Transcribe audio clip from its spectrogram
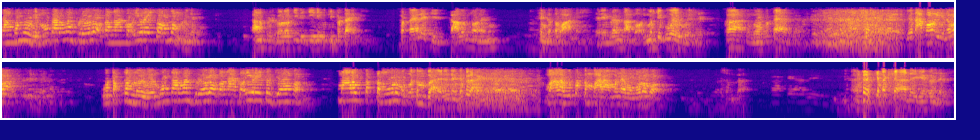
Cangkemmu mau karuan berhala kan kok yo ora iso omong Kan berhala cilik-cilik dipetheki. Pertanyaan di kalung nonem sing ketuane. Jadi Ibrahim tak kok, mesti kue kue. Kak, tunggu petel. Ya tak kok ini, apa? Utekem lho, wong karwan berolok kok nakok ira iso jawab. Malah utekem ngono kok sembah. Malah utekem parah meneh wong ngono kok sembah. Kakek ya bener.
